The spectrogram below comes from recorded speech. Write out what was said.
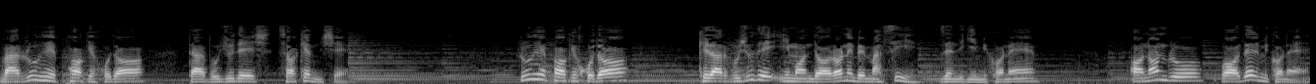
و روح پاک خدا در وجودش ساکن میشه. روح پاک خدا که در وجود ایمانداران به مسیح زندگی می‌کنه آنان رو قادر می‌کنه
